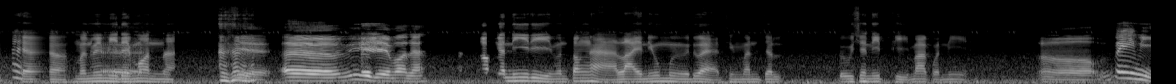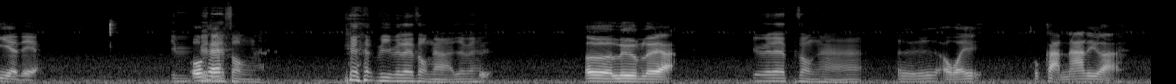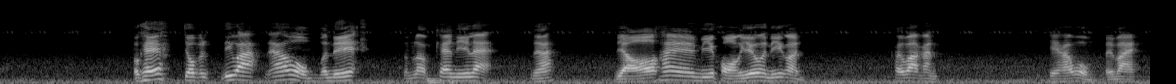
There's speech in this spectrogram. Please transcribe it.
เออมันไม่มีเออ ไดมอนด์นะนี่เออไม่มีเดมอนนะต้องอันนี้ดิมันต้องหาลายนิ้วมือด้วย ถึงมันจะรู้ชนิดผีมากกว่านี้เออไม่มีอะเด็ก พี่โอเค ไม่ได้ส่องหา พี่ไม่ได้ส่องหาใช่ไหมเออลืมเลยอะ พี่ไม่ได้ส่องหา เออ เอาไว้โอกาสหน้าดีกว่า โอเค จบดีกว่านะครับผม วันนี้สำหรับแค่นี้แหละนะ เดี๋ยวให้มีของเยอะกวันนี้ก่อน ค่อยว่ากัน โอเคครับผม บ๊ายบาย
